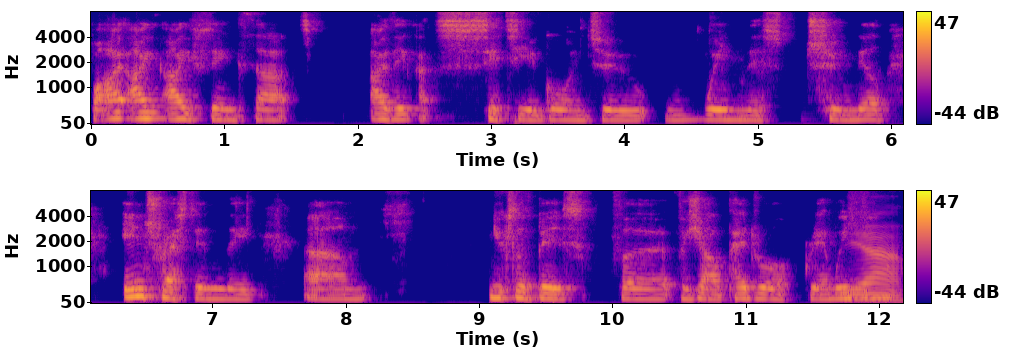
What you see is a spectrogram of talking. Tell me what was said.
but I, I, I think that I think that City are going to win this 2 0. Interestingly, um, Newcastle have bid for, for João Pedro, Graeme. We, yeah.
